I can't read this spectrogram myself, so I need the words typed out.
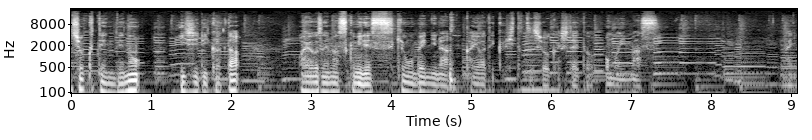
食店でのいじり方おはようございますくみです。今日も便利な会話テク一つ紹介したいと思います。はい、ね、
